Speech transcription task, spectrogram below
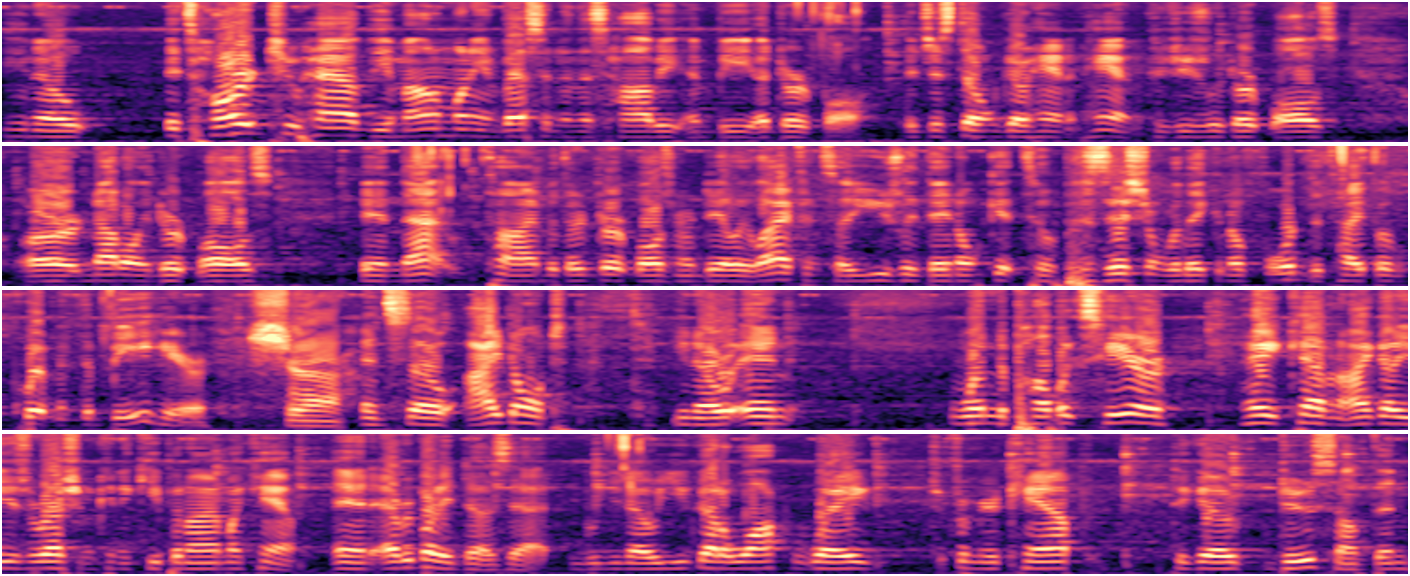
you know, it's hard to have the amount of money invested in this hobby and be a dirt ball. It just don't go hand in hand because usually dirt balls are not only dirt balls in that time, but they're dirt balls in our daily life. And so usually they don't get to a position where they can afford the type of equipment to be here. Sure. And so I don't, you know, and when the public's here, hey Kevin, I got to use the restroom. Can you keep an eye on my camp? And everybody does that. You know, you got to walk away from your camp to go do something.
